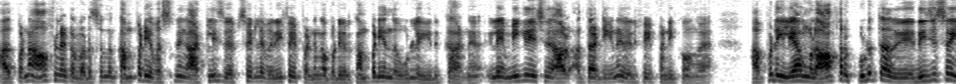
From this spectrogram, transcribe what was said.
அது பண்ணால் ஆஃபர் லெட்டர் வர சொல்லி அந்த கம்பெனியை ஃபஸ்ட்டு நீங்கள் அட்லீஸ்ட் வெப்சைட்டில் வெரிஃபை பண்ணுங்க. அப்படி ஒரு கம்பெனி அந்த ஊரில் இருக்கான்னு இல்லை இமிகிரேஷன் அத்தாரிட்டிங்கன்னா வெரிஃபை பண்ணிக்கோங்க. அப்படி இல்லையா? உங்களை ஆஃபர் கொடுத்த ரிஜிஸ்டர்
